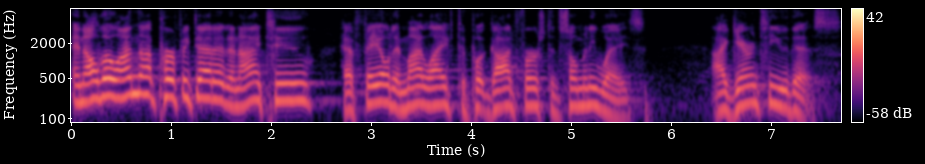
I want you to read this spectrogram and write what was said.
And although I'm not perfect at it, and I too have failed in my life to put God first in so many ways, I guarantee you this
